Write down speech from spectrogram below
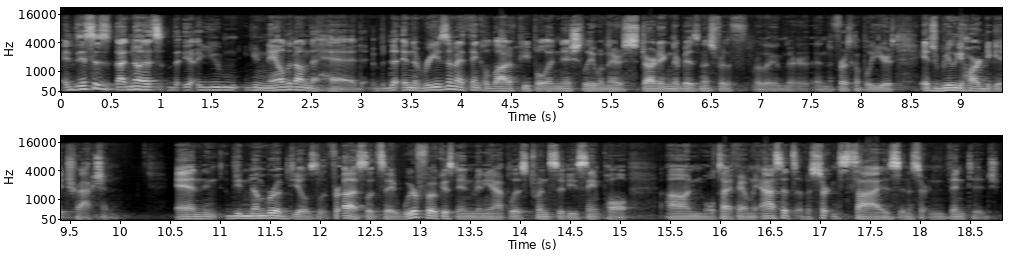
This is no. That's you. You nailed it on the head. And the reason I think a lot of people initially, when they're starting their business for the for in, their, in the first couple of years, it's really hard to get traction. And the number of deals for us, let's say we're focused in Minneapolis, Twin Cities, St. Paul on multifamily assets of a certain size and a certain vintage.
